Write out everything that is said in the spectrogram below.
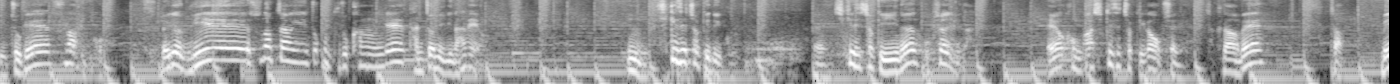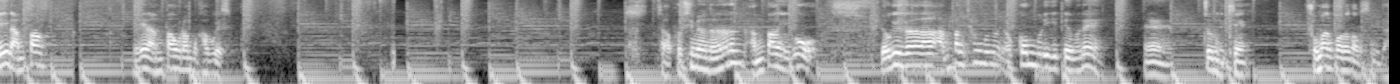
이쪽에 수납 있고 여기가 위에 수납장이 조금 부족한 게 단점이긴 하네요. 음, 식기세척기도 있고 네, 식기세척기는 옵션입니다. 에어컨과 식기세척기가 옵션이에요. 그 다음에 자 메인 안방 메인 안방으로 한번 가보겠습니다. 자 보시면은 안방이고 여기가 안방 창문은 옆 건물이기 때문에 예, 좀 이렇게 거는 없습니다.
